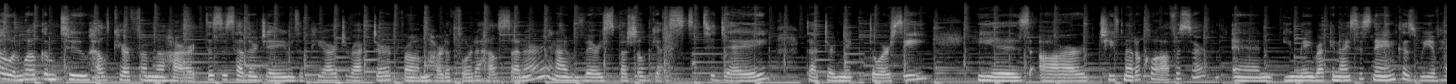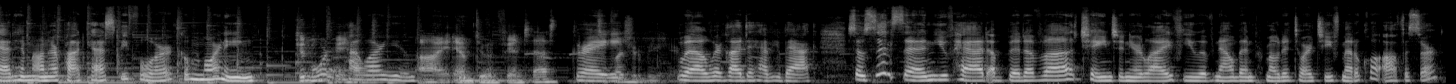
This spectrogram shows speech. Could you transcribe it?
Hello, and welcome to Healthcare from the Heart. This is Heather James, a PR director from Heart of Florida Health Center, and I have a very special guest today, Dr. Nick Dorsey. He is our Chief Medical Officer, and you may recognize his name because we have had him on our podcast before. Good morning. Good morning. How are you? I am doing fantastic. Great. It's a pleasure to be here. Well, we're glad to have you back. So, since then, you've had a bit of a change in your life. You have now been promoted to our Chief Medical Officer.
